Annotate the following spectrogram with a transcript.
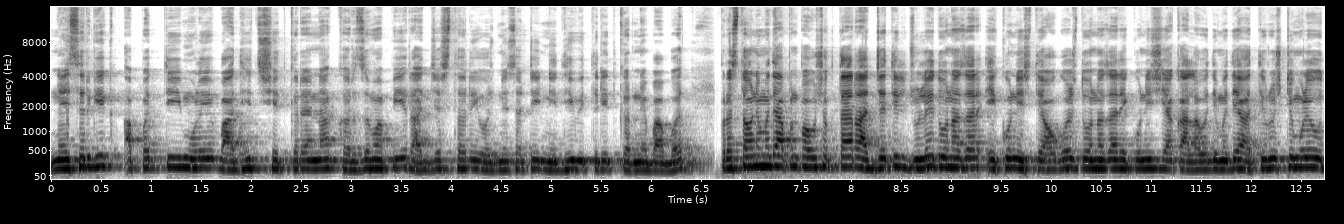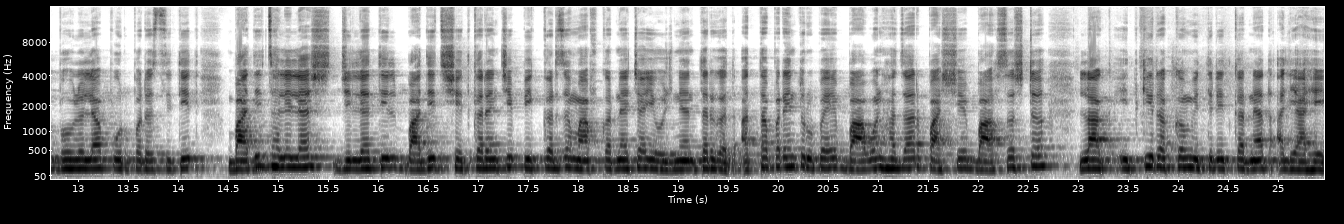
नैसर्गिक आपत्तीमुळे बाधित शेतकऱ्यांना कर्जमाफी राज्यस्तर योजनेसाठी निधी वितरित करण्याबाबत प्रस्तावनेमध्ये आपण पाहू शकता राज्यातील जुलै दोन हजार एकोणीस ते ऑगस्ट दोन हजार एकोणीस या कालावधीमध्ये अतिवृष्टीमुळे उद्भवलेल्या पूर परिस्थितीत बाधित झालेल्या जिल्ह्यातील बाधित शेतकऱ्यांचे पीक कर्ज माफ करण्याच्या योजनेअंतर्गत आत्तापर्यंत रुपये बावन्न हजार पाचशे बासष्ट लाख इतकी रक्कम वितरित करण्यात आली आहे.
